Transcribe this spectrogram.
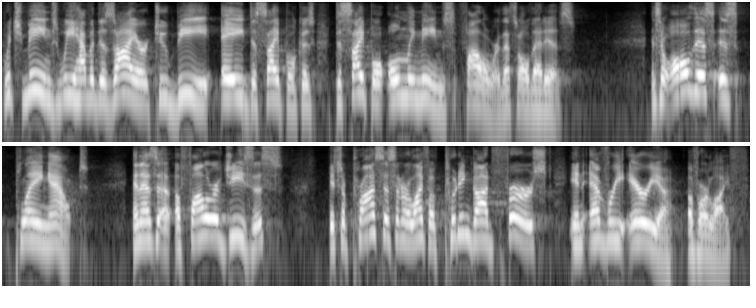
which means we have a desire to be a disciple, because disciple only means follower. That's all that is. And so all this is playing out. And as a, a follower of Jesus, it's a process in our life of putting God first in every area of our life.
